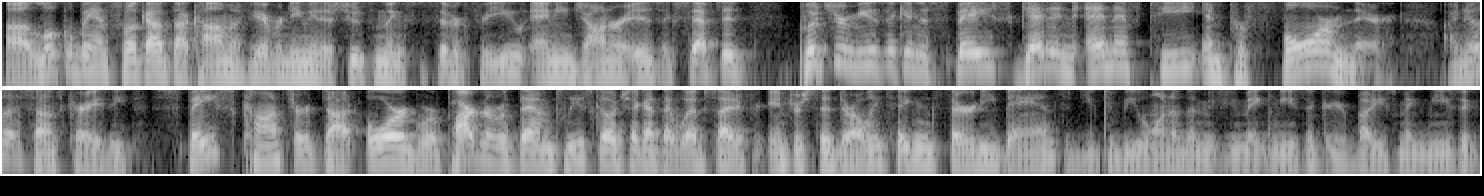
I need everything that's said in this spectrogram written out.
Uh, localbandsmokeout.com if you ever need me to shoot something specific for you. Any genre is accepted. Put your music into space, get an NFT, and perform there. I know that sounds crazy. Spaceconcert.org. We're partnered with them. Please go check out that website if you're interested. They're only taking 30 bands, and you could be one of them if you make music or your buddies make music.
